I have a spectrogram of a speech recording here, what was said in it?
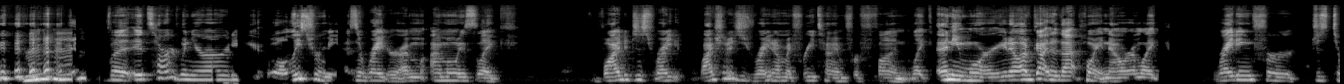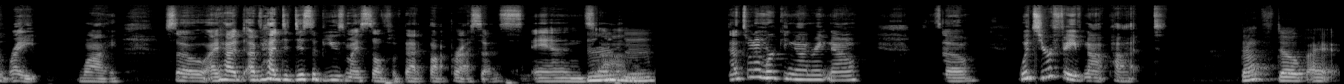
Mm-hmm. but it's hard when you're already well at least for me as a writer i'm i'm always like why to just write why should i just write on my free time for fun like anymore? You know i've gotten to that point now where i'm like writing for just to write why so I had I've had to disabuse myself of that thought process, and um, mm-hmm. that's what I'm working on right now. So, what's your fave not pot? That's dope. I,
